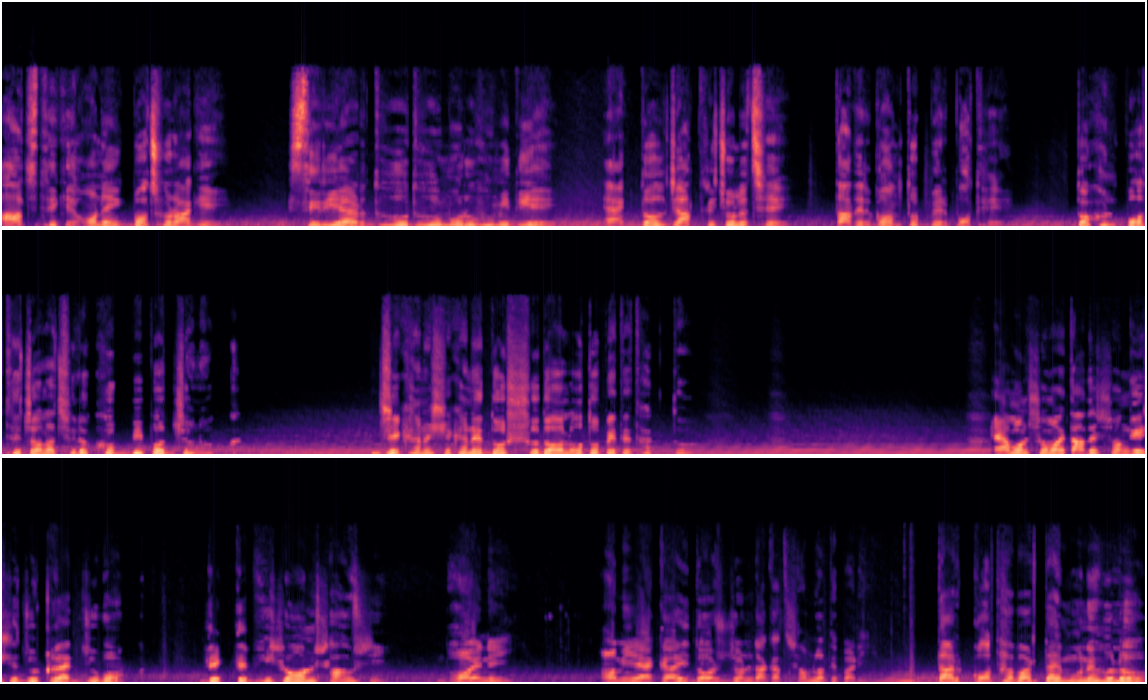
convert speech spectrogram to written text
আজ থেকে অনেক বছর আগে সিরিয়ার ধু ধু মরুভূমি দিয়ে একদল যাত্রী চলেছে তাদের গন্তব্যের পথে। তখন পথে চলা ছিল খুব বিপজ্জনক। যেখানে সেখানে দস্যু দল ওতো পেতে থাকত। এমন সময় তাদের সঙ্গে এসে জুটল এক যুবক। দেখতে ভীষণ সাহসী। ভয় নেই। আমি একাই দশজন ডাকাত সামলাতে পারি। তার কথাবার্তায় মনে হলো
